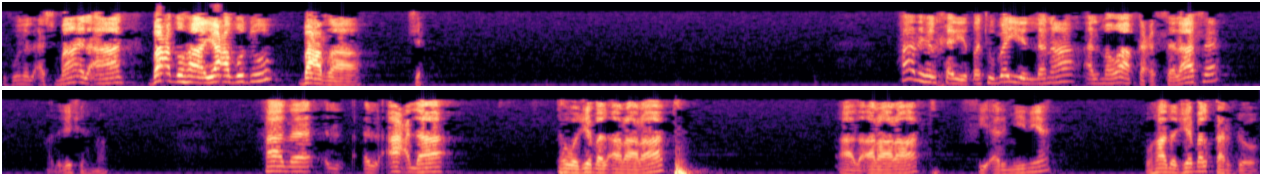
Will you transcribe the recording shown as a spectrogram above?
شوفون الأسماء الآن بعضها يعضد بعضها شيء هذه الخريطة تبين لنا المواقع الثلاثة. هذا ليش هنا؟ هذا الأعلى هو جبل أرارات. هذا أرارات في أرمينيا وهذا جبل قردو.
